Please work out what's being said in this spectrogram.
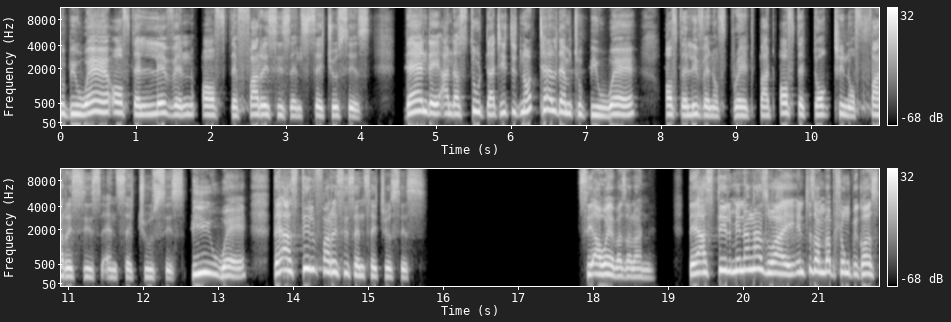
to beware of the leaven of the Pharisees and Sadducees. Then they understood that he did not tell them to beware of the leaven of bread, but of the doctrine of Pharisees and Sadducees. Beware. There are still Pharisees and Sadducees. See aware bazalwane. They are still mina ngazi why inhliziyo yami babuhlungu because.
